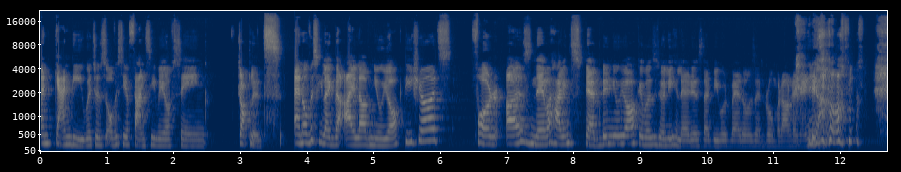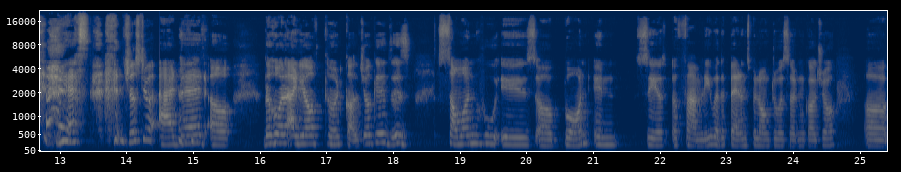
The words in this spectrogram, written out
and candy, which is obviously a fancy way of saying chocolates. And obviously, like the I love New York t shirts. For us, never having stepped in New York, it was really hilarious that we would wear those and roam around in India. yes, just to add that, uh, the whole idea of third culture kids is someone who is uh, born in, say, a, a family where the parents belong to a certain culture, uh,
